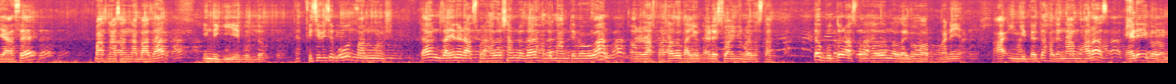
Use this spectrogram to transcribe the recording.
ইয়ে আছে, বাজনা চাজনা বাজার, ইন্দি গিয়ে বুদ্ধ। পিছিয়ে পিছিয়ে বহুত মানুষ তখন যাই না রাজপ্রাসাদের সামনে যায় হতে ভান্তে ভগবান অনেক রাজপ্রাসাদও তাই এটা সোয়াইমের ব্যবস্থা। তো বুদ্ধ রাজপ্রাসাদ নজাইব হর মানে ইঙ্গিত দিতে হতে না মহারাজ, এড়েই করুন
